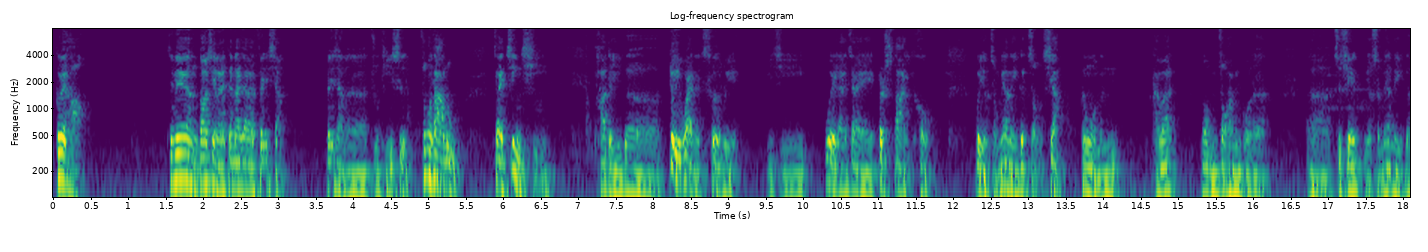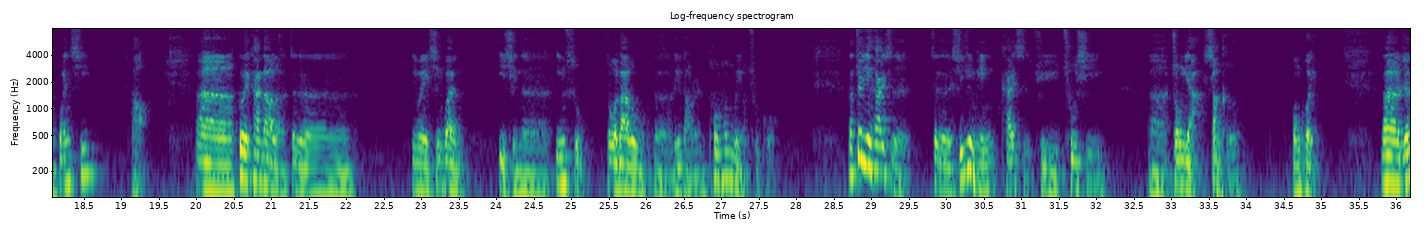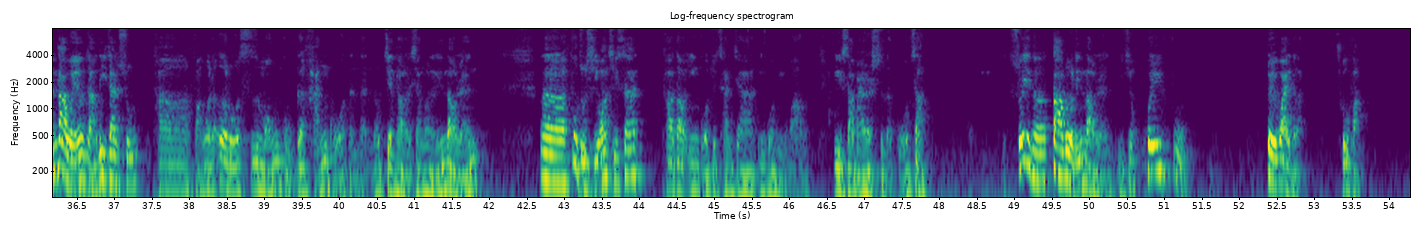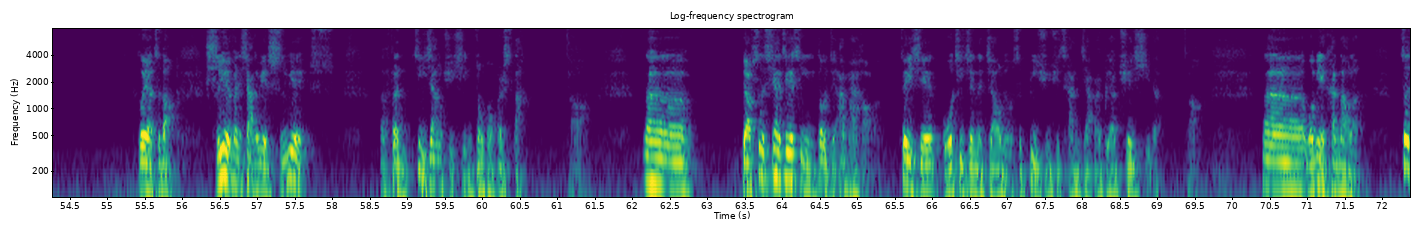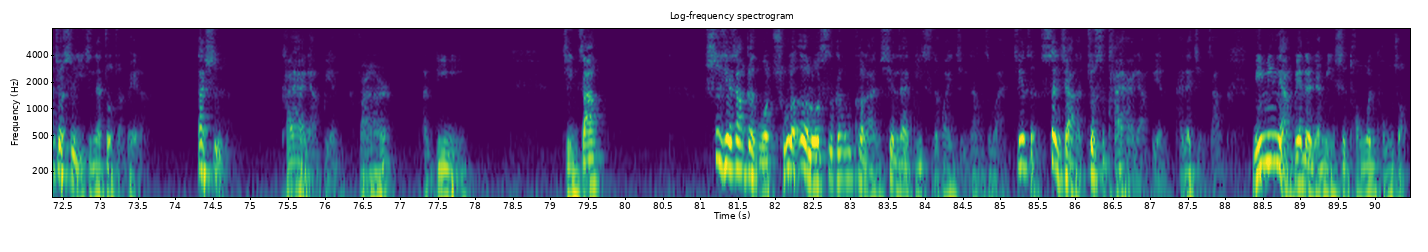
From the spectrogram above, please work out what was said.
各位好，今天很高兴来跟大家来分享，分享的主题是中国大陆在近期它的一个对外的策略，以及未来在二十大以后会有怎么样的一个走向，跟我们台湾跟我们中华民国的呃之间有什么样的一个关系？好，呃，各位看到了这个，因为新冠疫情的因素，中国大陆的领导人通通没有出国。那最近开始，这个习近平开始去出席，呃，中亚上合峰会。那人大委员长栗战书他访问了俄罗斯、蒙古跟韩国等等，都见到了相关的领导人。那，副主席王岐山他到英国去参加英国女王伊丽莎白二世的国葬。所以呢，大陆领导人已经恢复对外的出访。各位要知道，十月份下个月十月。呃，份即将举行中共二十大，啊，那表示现在这些事情都已经安排好了，这些国际间的交流是必须去参加，而不要缺席的啊。那我们也看到了，这就是已经在做准备了，但是台海两边反而很低迷，紧张。世界上各国除了俄罗斯跟乌克兰现在彼此的关系紧张之外，接着剩下的就是台海两边还在紧张。明明两边的人民是同文同种，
